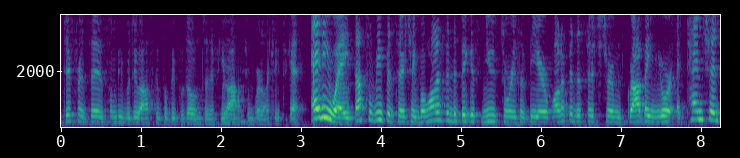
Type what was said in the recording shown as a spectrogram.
difference is some people do ask and some people don't. And if you ask, we're likely to get. Anyway, that's what we've been searching. But what have been the biggest news stories of the year? What have been the search terms grabbing your attention?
